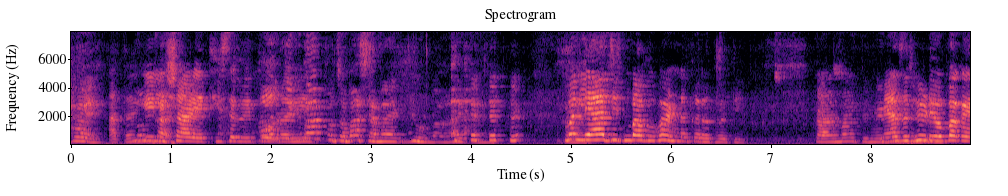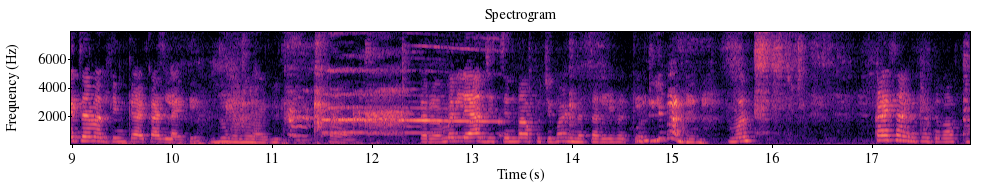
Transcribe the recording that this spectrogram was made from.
होय. आता मग गेली काय? शाळेत ही सगळी पोरं आणखी ही- बापूचा भाषा नाही घेऊन ऐकायला. म्हणले आजी बाबू भांडणं करत होती. काय माहिती मी आज व्हिडिओ बघायचा मला तिने काय काढलाय ती. जुनं जुना घेतली हा. तर म्हणले आजीची आणि बापूची भांडणं चालली होती. कुठली भांडण? मग काय सांगत होतं बापू?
